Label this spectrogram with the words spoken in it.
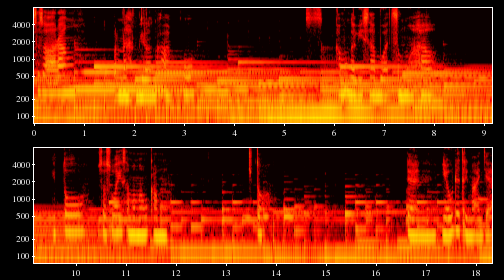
Seseorang pernah bilang ke aku, "Kamu gak bisa buat semua hal itu sesuai sama mau kamu." Gitu. Dan ya udah terima aja.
